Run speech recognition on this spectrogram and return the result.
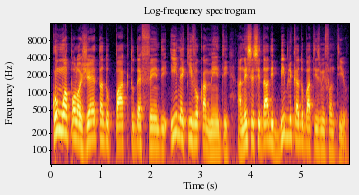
como o apologeta do pacto defende inequivocamente a necessidade bíblica do batismo infantil?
